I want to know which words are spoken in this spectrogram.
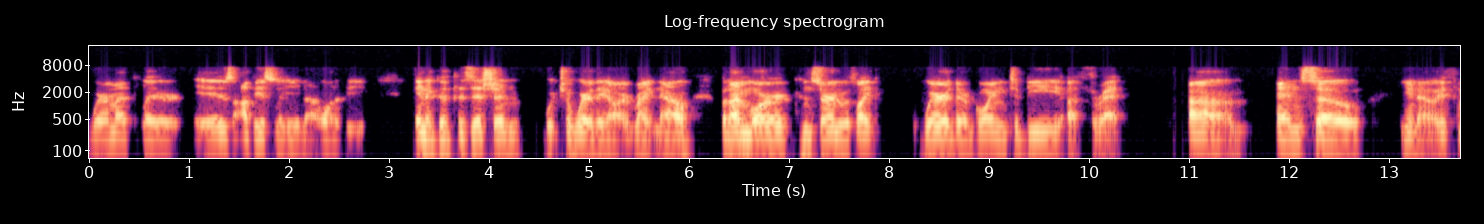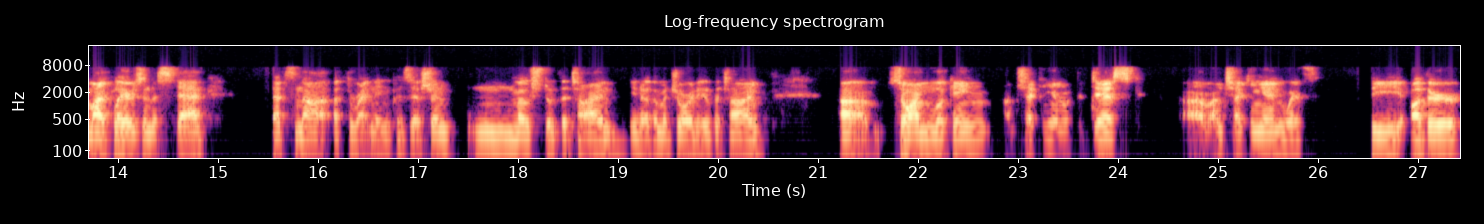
where my player is. Obviously, you know, I want to be in a good position to where they are right now, but I'm more concerned with like where they're going to be a threat. Um, and so, you know, if my player's in the stack, that's not a threatening position most of the time, you know, the majority of the time. Um, so I'm looking, I'm checking in with the disc, um, I'm checking in with the other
